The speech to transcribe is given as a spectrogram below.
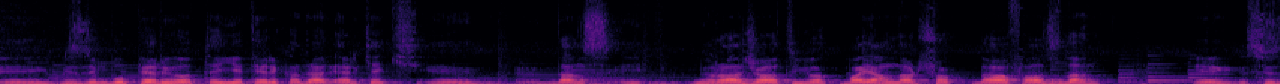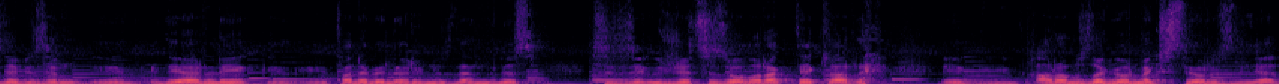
e, bizim bu periyotta yeteri kadar erkek e, dans müracaatı yok. Bayanlar çok daha fazla. E, siz de bizim değerli talebelerimizdendiniz. Sizi ücretsiz olarak tekrar e, aramızda görmek istiyoruz diye.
